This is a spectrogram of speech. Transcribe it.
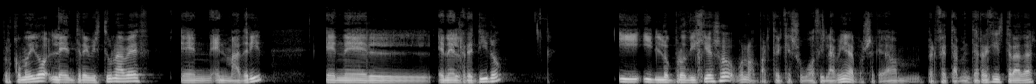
Pues como digo, le entrevisté una vez en, en Madrid, en el, en el Retiro, y, lo prodigioso, bueno, aparte de que su voz y la mía pues se quedaban perfectamente registradas,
